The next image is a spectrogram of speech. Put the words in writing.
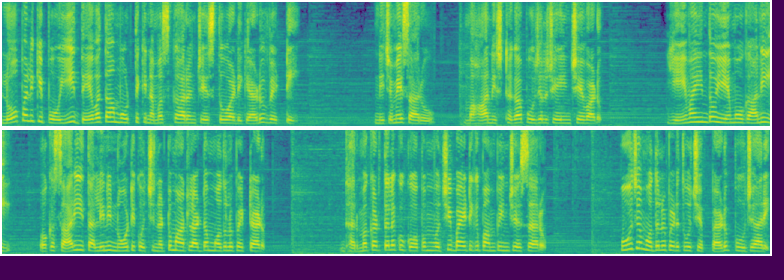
లోపలికి పోయి దేవతామూర్తికి నమస్కారం చేస్తూ అడిగాడు వెట్టి. నిజమే సారు మహానిష్టగా పూజలు చేయించేవాడు. ఏమైందో ఏమో గాని ఒకసారి ఈ తల్లిని నోటికొచ్చినట్టు మాట్లాడడం మొదలుపెట్టాడు. ధర్మకర్తలకు కోపం వచ్చి బయటికి పంపించేశారు. పూజ మొదలు పెడుతూ చెప్పాడు పూజారి.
